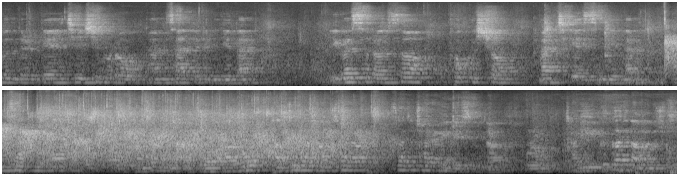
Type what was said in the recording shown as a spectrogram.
분들께 진심으로 감사드립니다. 이것으로서 토크쇼 마치겠습니다. 감사합니다. 감사합니다. 저하고 단체장 사진 촬영이 있겠습니다. 오늘 자리 끝까지 남아주셔서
